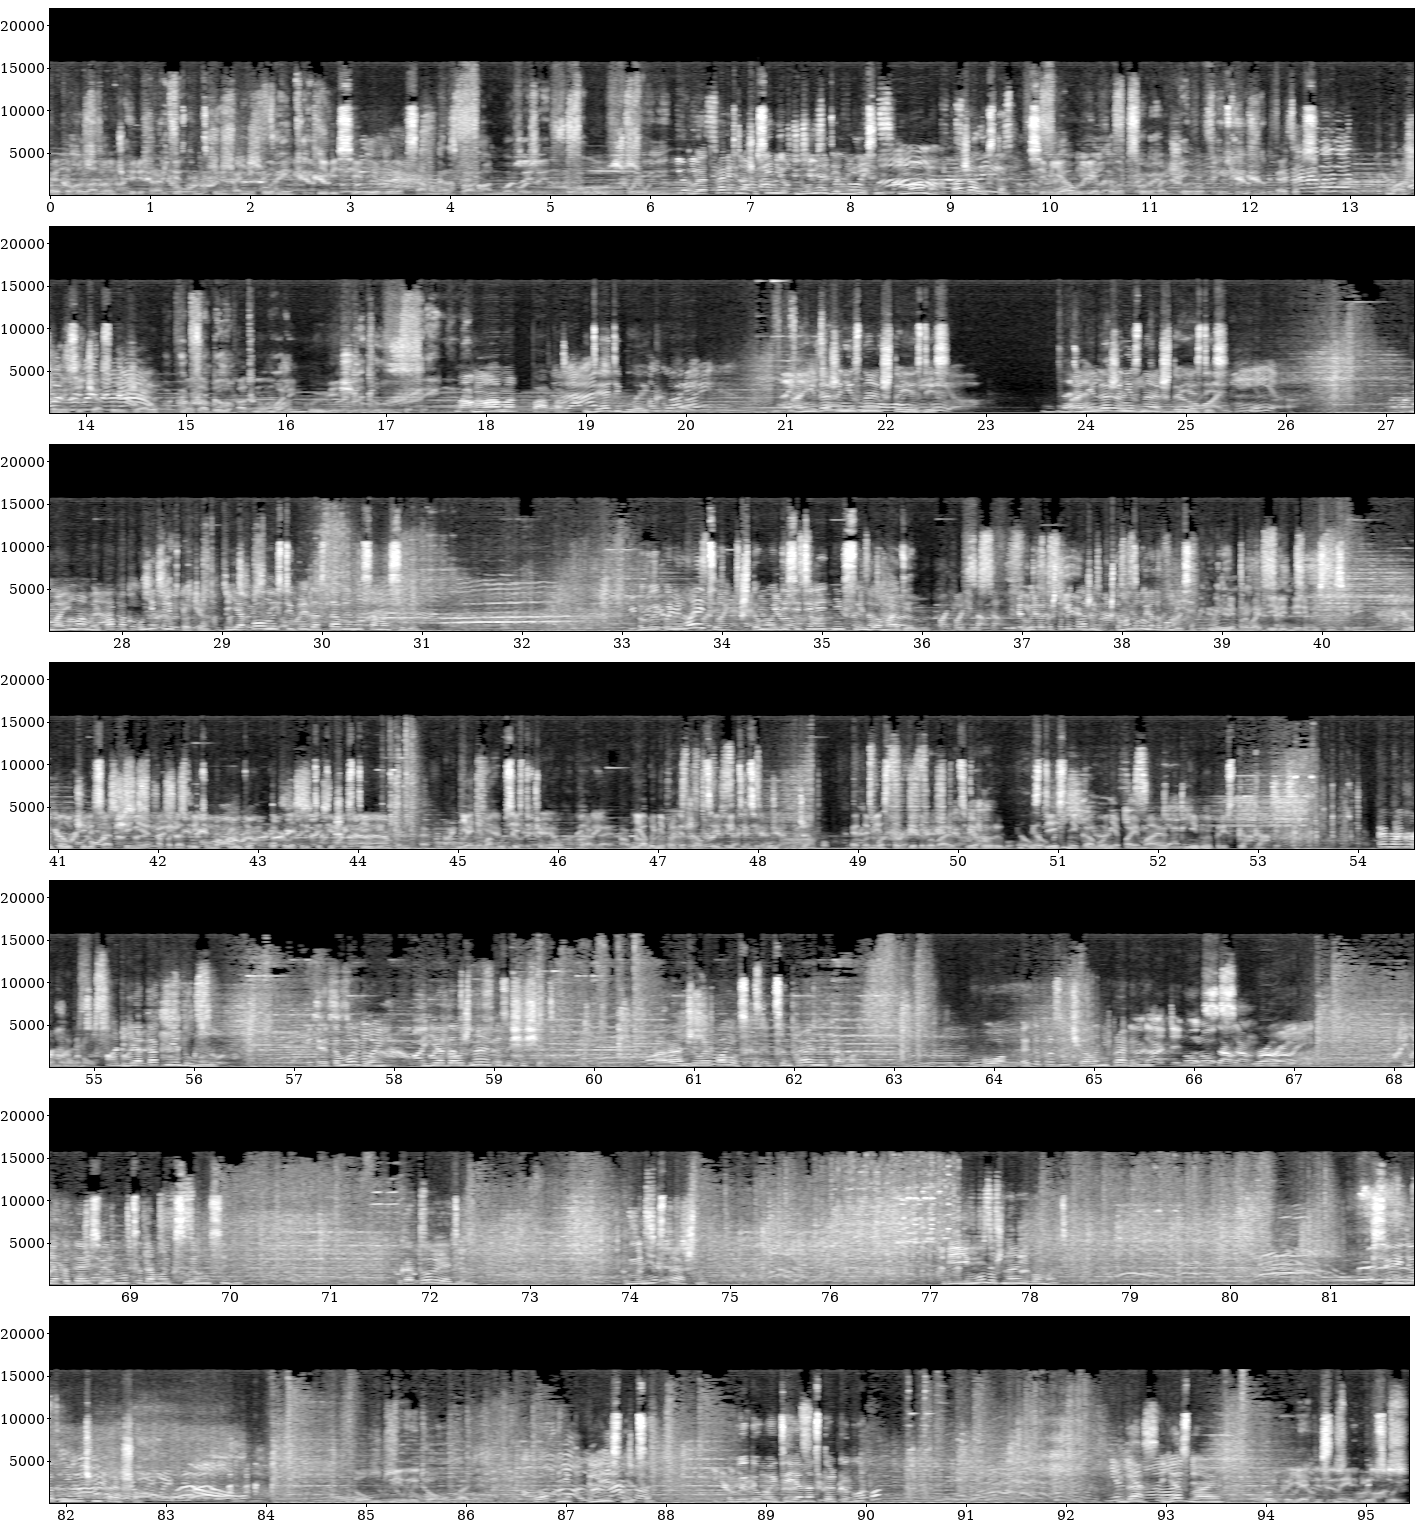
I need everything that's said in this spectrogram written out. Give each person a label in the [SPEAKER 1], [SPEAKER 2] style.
[SPEAKER 1] Это была ночь перед рождественскими каникулами, и веселье было в самом разгаре.
[SPEAKER 2] Вы отправите нашу семью двумя отдельными рейсами. Мама, пожалуйста.
[SPEAKER 1] Семья уехала в свой большой отпуск. Это все. Машины сейчас уезжают, но забыл одну маленькую вещь.
[SPEAKER 2] Мама, папа, дядя Блейк. Они даже не знают, что я здесь. Они даже не знают, что я здесь. Мои мама и папа уехали в Токио. Я полностью предоставлена сама себе. Вы понимаете, что мой десятилетний сын дома один? Вы только что предположили, что Макс был на другом рейсе.
[SPEAKER 1] Мы не проводили перепись населения. Мы получили сообщение о подозрительных людях около 36 Линкольн. Я не могу сесть в тюрьму, дорогая. Я бы не продержался и 30 секунд в Джемпу. Это место, где добывают свежую рыбу. Здесь никого не поймают, и мы преступники.
[SPEAKER 2] Я так не думаю. Это мой дом. Я должна это защищать. Оранжевая полоска. Центральный карман. О, это прозвучало неправильно. Я пытаюсь вернуться домой к своему сыну. Который один? Мне страшно. И ему нужна его мать. Все идет не очень хорошо.
[SPEAKER 1] Дом, милый дом, один.
[SPEAKER 2] О, нет, лестница. Вы думаете, я настолько глупа? Да, я знаю.
[SPEAKER 1] Только я Дисней плюс вы.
